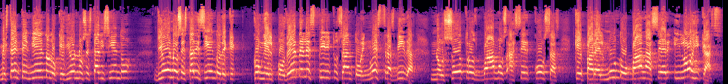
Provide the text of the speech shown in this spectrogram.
¿Me está entendiendo lo que Dios nos está diciendo? Dios nos está diciendo de que con el poder del Espíritu Santo en nuestras vidas, nosotros vamos a hacer cosas que para el mundo van a ser ilógicas.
